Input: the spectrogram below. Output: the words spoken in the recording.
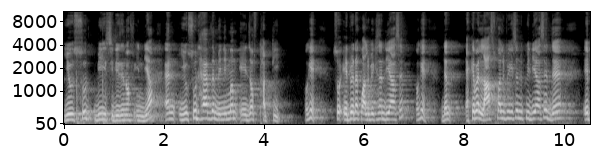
you should be citizen of India and you should have the minimum age of 30. Okay, so এইটো এটা qualification দিয়া আছে okay then last qualification আছে যে a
